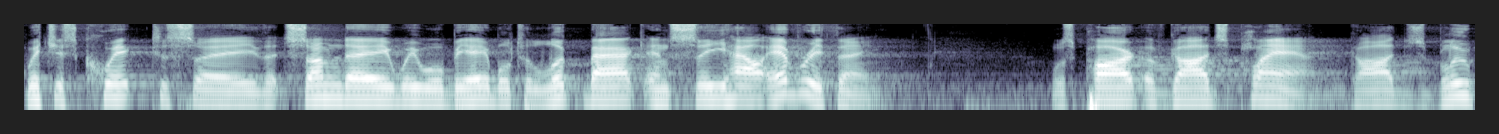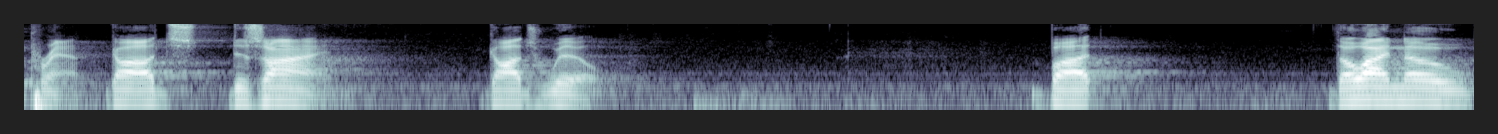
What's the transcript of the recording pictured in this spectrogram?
which is quick to say that someday we will be able to look back and see how everything was part of God's plan, God's blueprint, God's design, God's will. But Though I know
